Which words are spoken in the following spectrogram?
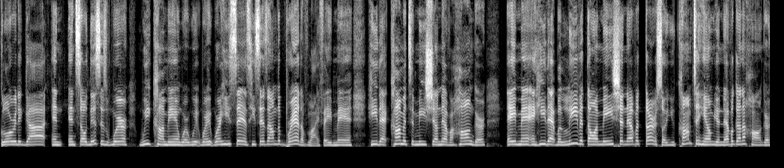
glory to god and and so this is where we come in where we, where where he says he says i'm the bread of life amen he that cometh to me shall never hunger Amen. And he that believeth on me shall never thirst. So you come to him, you're never going to hunger.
